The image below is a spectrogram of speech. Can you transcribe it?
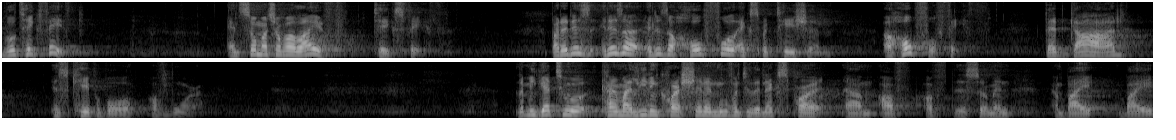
will take faith. And so much of our life takes faith. But it is, it is, a, it is a hopeful expectation, a hopeful faith that God is capable of more. Let me get to kind of my leading question and move into the next part um, of, of this sermon by, by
